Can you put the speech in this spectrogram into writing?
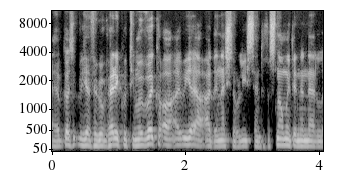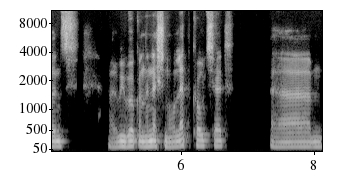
Uh, because we have a very good team. We work, uh, we are the National Release Center for SNOMED in the Netherlands. Uh, we work on the national lab code set um,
